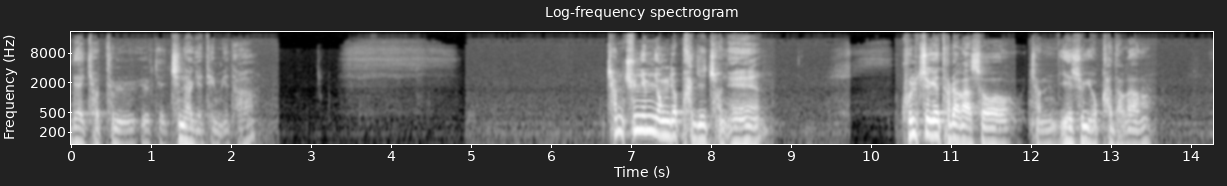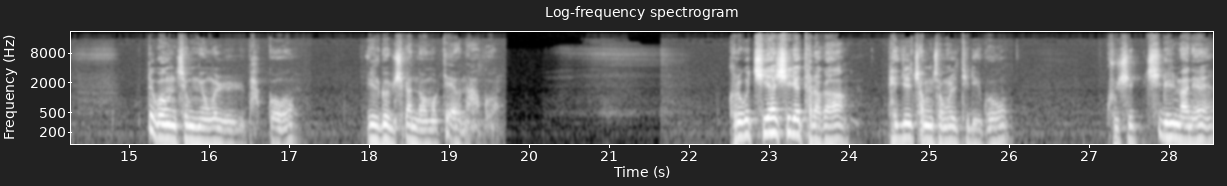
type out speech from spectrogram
내 곁을 이렇게 지나게 됩니다. 참 주님 영접하기 전에 굴속에 들어가서 참 예수 욕하다가 뜨거운 정령을 받고 일곱 시간 넘어 깨어나고 그리고 지하실에 들어가 100일 정성을 드리고 97일 만에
